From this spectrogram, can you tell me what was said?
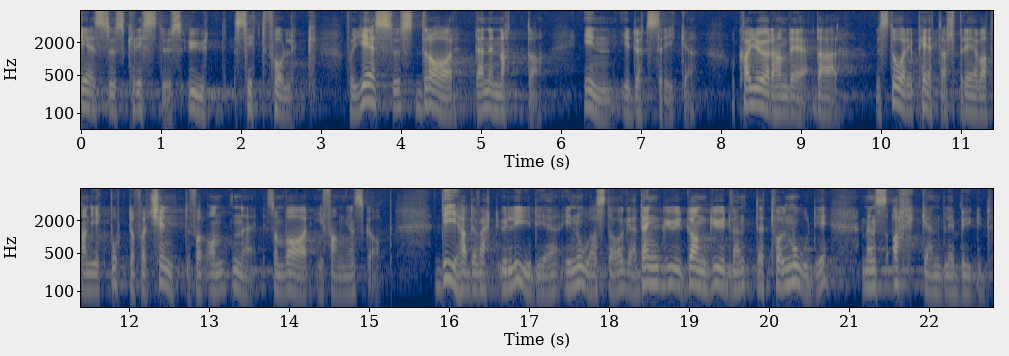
Jesus Kristus ut sitt folk for Jesus drar denne natta inn i dødsriket. Og hva gjør han det der? Det står i Peters brev at han gikk bort og forkynte for åndene som var i fangenskap. De hadde vært ulydige i Noas dager, den gang Gud ventet tålmodig mens arken ble bygd.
